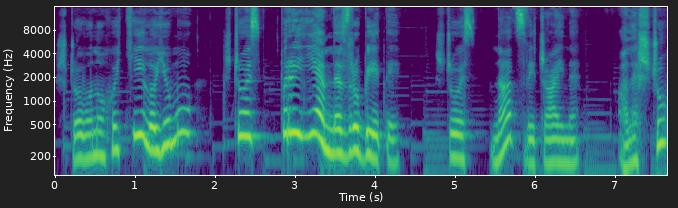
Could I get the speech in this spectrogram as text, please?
що воно хотіло йому щось приємне зробити, щось надзвичайне. Але що?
